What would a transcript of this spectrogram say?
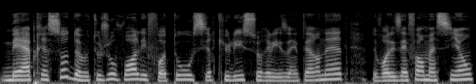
Mais après ça, de toujours voir les photos circuler sur les internets, de voir les informations,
